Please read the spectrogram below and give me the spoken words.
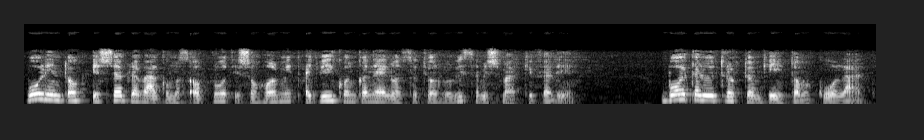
Bólintok, és zsebre vágom az aprót és a holmit, egy vékonyka nejlonszatyorba viszem is már kifelé. Bolt előtt rögtön kinyitom a kólát.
